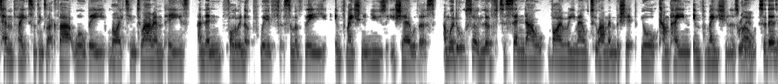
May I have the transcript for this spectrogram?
templates and things like that. We'll be writing to our MPs and then following up with some of the information and news that you share with us. And we'd also love to send out via email to our membership your campaign information as Brilliant. well. So then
